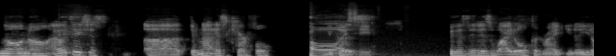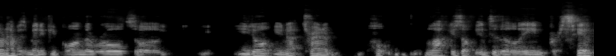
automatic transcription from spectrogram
no, no, I would say it's just uh, they're not as careful. Oh, because, I see. Because it is wide open, right? You know, you don't have as many people on the road, so you don't. You're not trying to lock yourself into the lane per se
